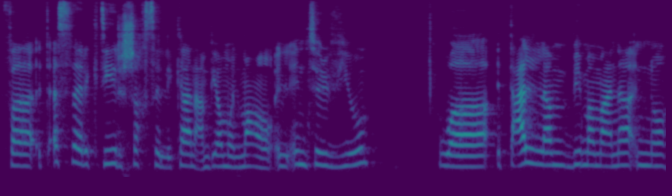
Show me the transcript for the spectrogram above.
فتأثر كتير الشخص اللي كان عم بيعمل معه ال interview واتعلم بما معناه إنه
